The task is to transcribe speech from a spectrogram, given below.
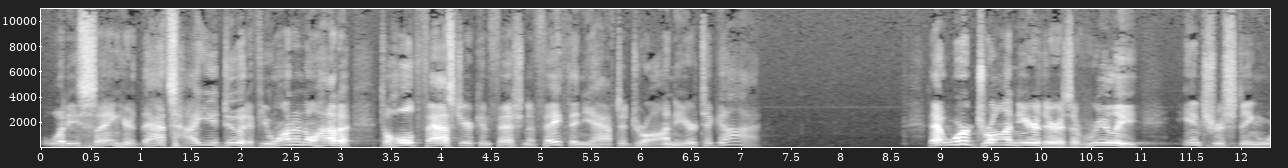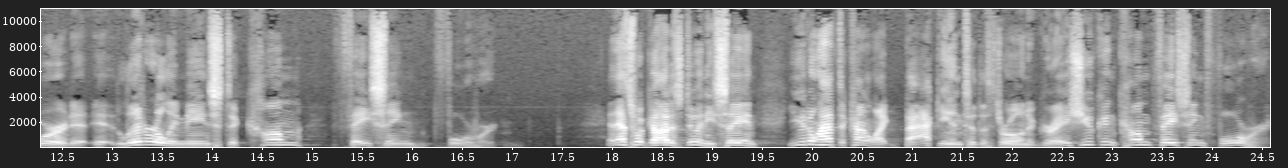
what he's saying here. That's how you do it. If you want to know how to, to hold fast to your confession of faith, then you have to draw near to God. That word draw near there is a really interesting word. It, it literally means to come facing forward. And that's what God is doing. He's saying, you don't have to kind of like back into the throne of grace. You can come facing forward.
